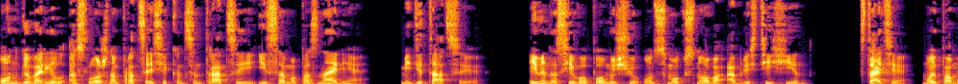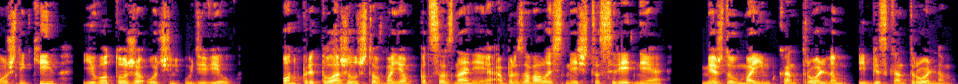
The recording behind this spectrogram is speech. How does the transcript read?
Он говорил о сложном процессе концентрации и самопознания, медитации. Именно с его помощью он смог снова обрести хин, кстати, мой помощник Ки его тоже очень удивил. Он предположил, что в моем подсознании образовалось нечто среднее между моим контрольным и бесконтрольным.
